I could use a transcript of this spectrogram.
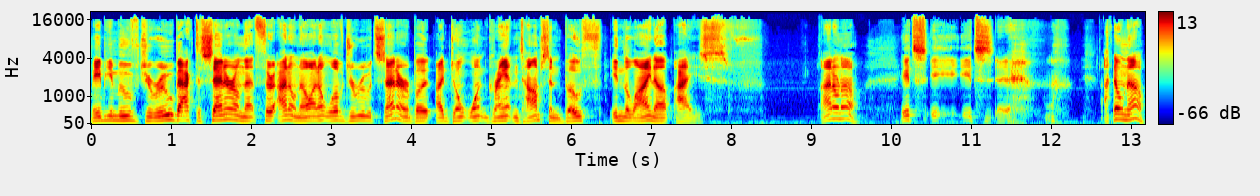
maybe you move Giroux back to center on that third. I don't know. I don't love Giroux at center, but I don't want Grant and Thompson both in the lineup. I, I don't know. It's it's. Uh, I don't know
